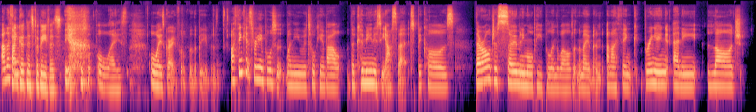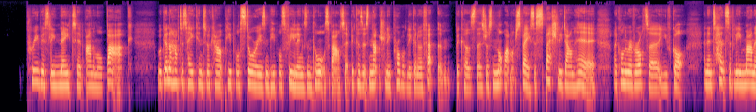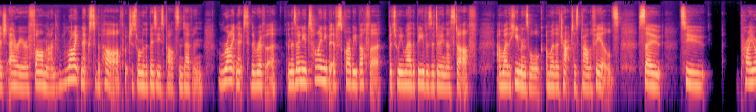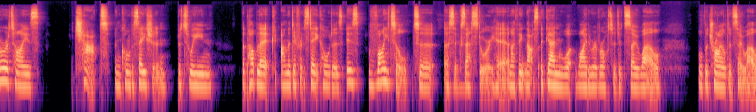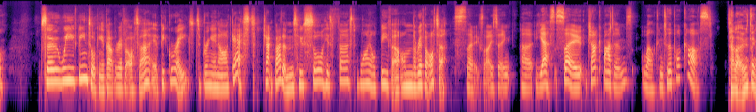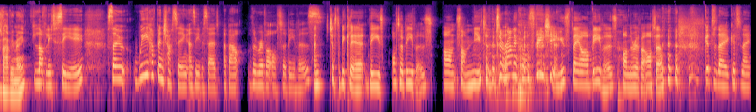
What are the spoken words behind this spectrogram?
and i Thank think goodness for beavers. always always grateful for the beavers i think it's really important when you were talking about the community aspect because there are just so many more people in the world at the moment and i think bringing any large previously native animal back we're going to have to take into account people's stories and people's feelings and thoughts about it because it's naturally probably going to affect them because there's just not that much space, especially down here. Like on the River Otter, you've got an intensively managed area of farmland right next to the path, which is one of the busiest paths in Devon, right next to the river. And there's only a tiny bit of scrubby buffer between where the beavers are doing their stuff and where the humans walk and where the tractors plough the fields. So to prioritize chat and conversation between the public and the different stakeholders is vital to a success story here and i think that's again what why the river otter did so well or the trial did so well So we've been talking about the River Otter. It'd be great to bring in our guest, Jack Baddams, who saw his first wild beaver on the River Otter. so exciting uh, yes so jack baddams welcome to the podcast Hello, thanks for having me. Lovely to see you. So, we have been chatting, as Eva said, about the river otter beavers. And just to be clear, these otter beavers aren't some mutant tyrannical species. They are beavers on the River Otter. good to know, good to know.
